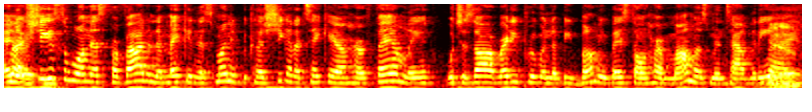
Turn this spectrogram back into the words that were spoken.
And Right. if she's the one that's providing and making this money because she got to take care of her family, which is already proven to be bummy based on her mama's mentality. Right.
